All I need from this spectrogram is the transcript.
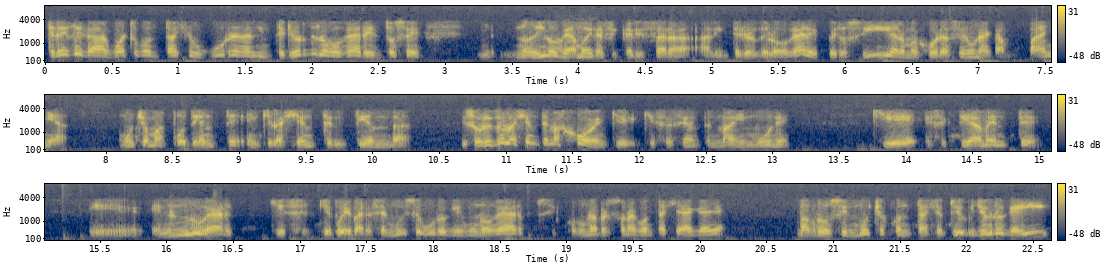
tres de cada cuatro contagios ocurren al interior de los hogares. Entonces, no digo que vamos a ir a fiscalizar al interior de los hogares, pero sí a lo mejor hacer una campaña mucho más potente en que la gente entienda, y sobre todo la gente más joven, que, se sienten más inmunes, que efectivamente eh, en un lugar que, que puede parecer muy seguro que es un hogar, si con una persona contagiada que haya, va a producir muchos contagios. Yo, yo creo que ahí,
